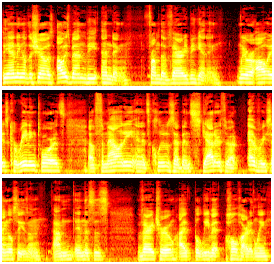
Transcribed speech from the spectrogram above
The ending of the show has always been the ending from the very beginning. We were always careening towards a finality, and its clues have been scattered throughout every single season. Um, and this is very true. I believe it wholeheartedly.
